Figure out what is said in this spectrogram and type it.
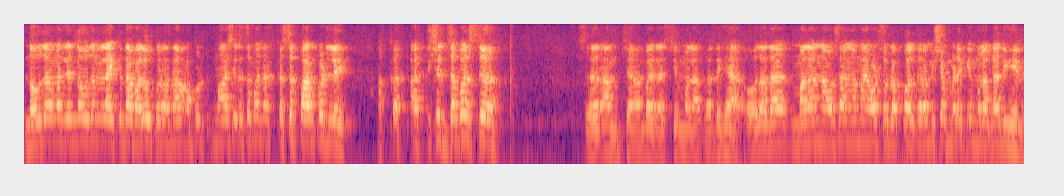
नऊ जणांमधले नऊ जण लाईक दाबा लवकर. आता आपण महाशिराचं मैदान कसं पार पडलंय अतिशय जबरदस्त. सर आमच्या बैलाची मुलाखत घ्या. ओ दादा मला नाव सांगा माझ्या व्हॉट्सअपला कॉल करा मी शंभर टक्के मुलाखत घेईन.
